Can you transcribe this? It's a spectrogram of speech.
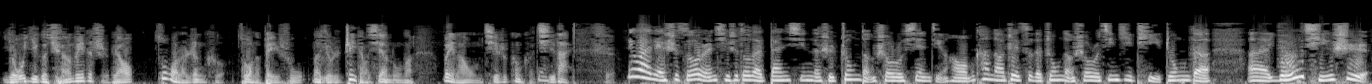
由一个权威的指标做了认可，做了背书，那就是这条线路呢，未来我们其实更可期待。是。另外一点是，所有人其实都在担心的是中等收入陷阱哈。我们看到这次的中等收入经济体中的，呃，尤其是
